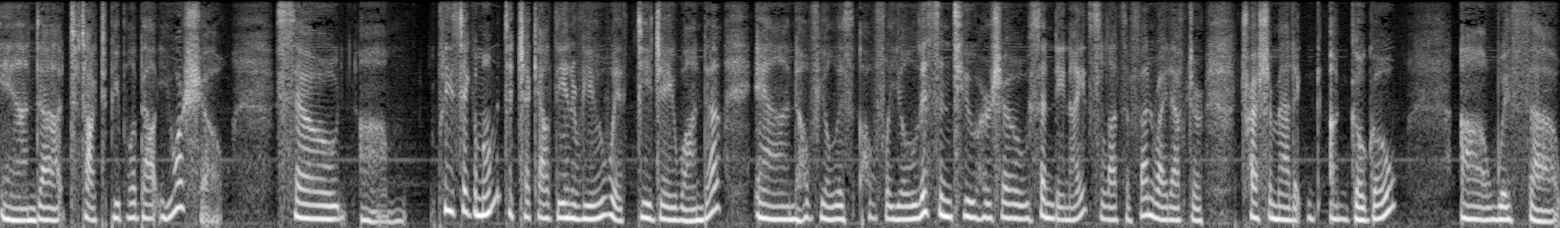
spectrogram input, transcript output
and uh, to talk to people about your show. So um, please take a moment to check out the interview with DJ Wanda, and hopefully you'll, lis- hopefully you'll listen to her show Sunday nights. Lots of fun right after Trashomatic uh, Go Go uh, with uh,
